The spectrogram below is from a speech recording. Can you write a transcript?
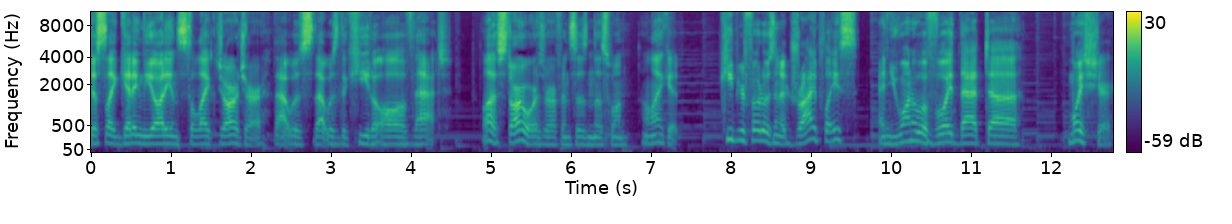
Just like getting the audience to like Jar Jar, that was that was the key to all of that. A lot of Star Wars references in this one. I like it keep your photos in a dry place, and you want to avoid that uh, moisture.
